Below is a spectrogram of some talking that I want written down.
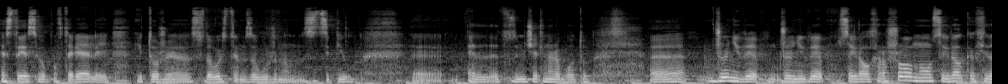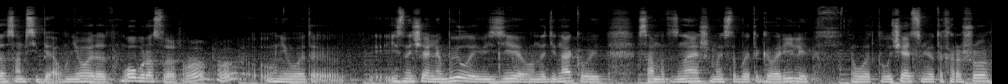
СТС его повторяли и тоже с удовольствием за ужином зацепил э, эту, эту замечательную работу. Э, Джонни Депп. Джонни Депп сыграл хорошо, но сыграл, как всегда, сам себя. У него этот образ, у него это изначально было, и везде он одинаковый. Сам это знаешь, мы с тобой это говорили. Вот, получается у него это хорошо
